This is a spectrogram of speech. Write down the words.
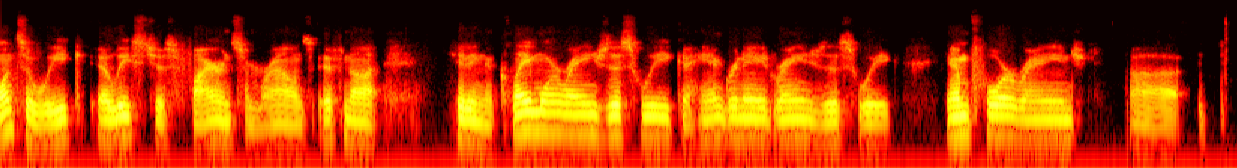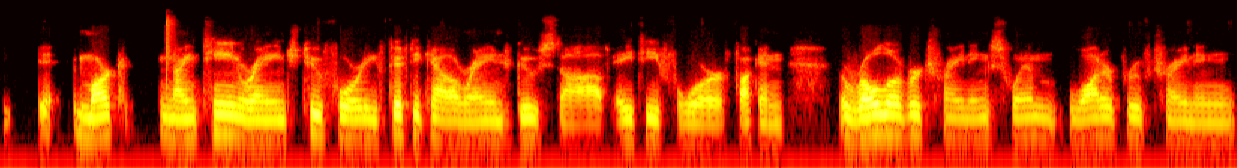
once a week, at least just firing some rounds. If not, hitting a claymore range this week, a hand grenade range this week, M4 range, uh, Mark 19 range, 240, 50 cal range, Gustav, AT4, fucking rollover training, swim, waterproof training,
